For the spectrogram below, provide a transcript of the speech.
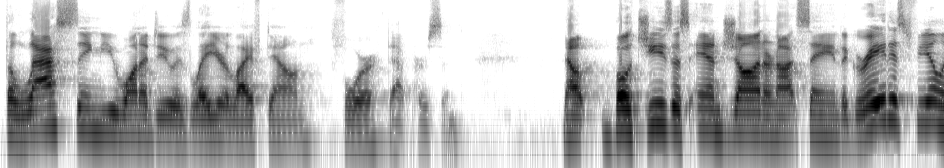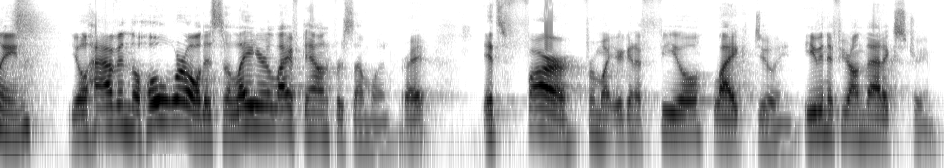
the last thing you want to do is lay your life down for that person. Now, both Jesus and John are not saying the greatest feeling you'll have in the whole world is to lay your life down for someone, right? It's far from what you're going to feel like doing, even if you're on that extreme.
